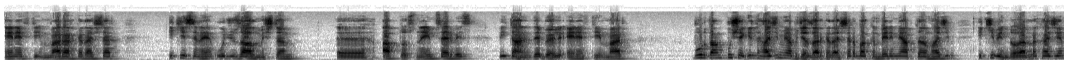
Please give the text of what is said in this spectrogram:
NFT'm var arkadaşlar. İkisini ucuz almıştım. Ee, Aptos Name Service. Bir tane de böyle NFT'm var. Buradan bu şekilde hacim yapacağız arkadaşlar. Bakın benim yaptığım hacim 2000 dolarlık hacim.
